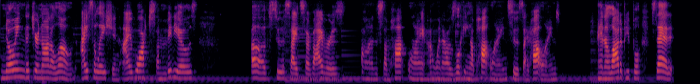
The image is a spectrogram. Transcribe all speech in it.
knowing that you're not alone, isolation. I've watched some videos of suicide survivors on some hotline uh, when I was looking up hotlines, suicide hotlines, and a lot of people said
